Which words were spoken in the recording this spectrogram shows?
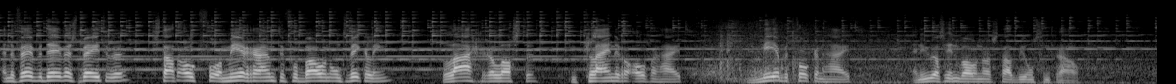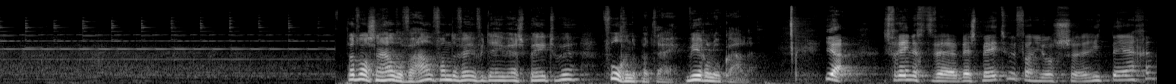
En de VVD West-Betuwe staat ook voor meer ruimte voor bouw en ontwikkeling, lagere lasten, een kleinere overheid, meer betrokkenheid en u als inwoner staat bij ons centraal. Dat was een helder verhaal van de VVD West-Betuwe. Volgende partij, weer een lokale. Ja, het Verenigd West-Betuwe van Jos Rietbergen.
